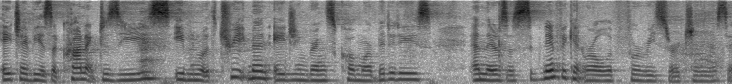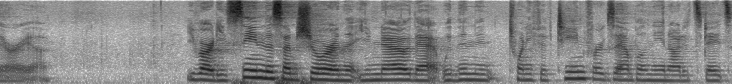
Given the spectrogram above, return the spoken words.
HIV is a chronic disease. Even with treatment, aging brings comorbidities, and there's a significant role for research in this area. You've already seen this, I'm sure, and that you know that within 2015, for example, in the United States,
